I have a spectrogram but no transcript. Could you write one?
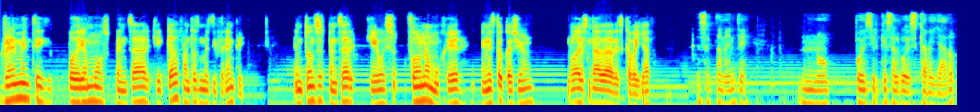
realmente podríamos pensar que cada fantasma es diferente. Entonces pensar que fue una mujer en esta ocasión no es nada descabellado. Exactamente. No puedo decir que es algo descabellado,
